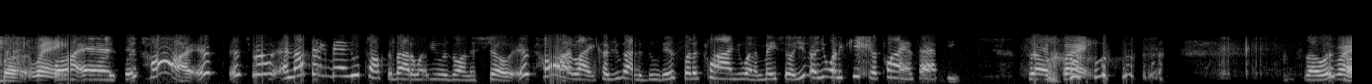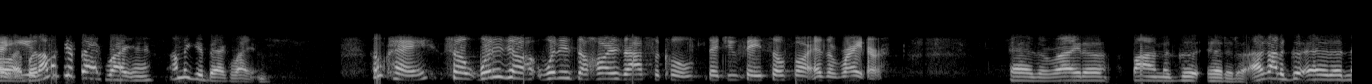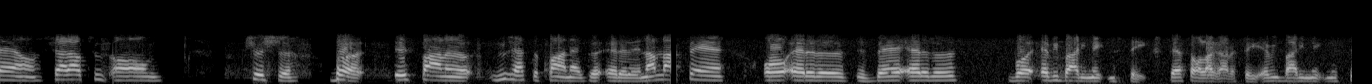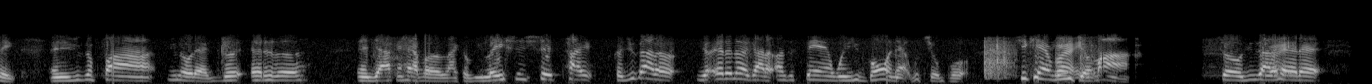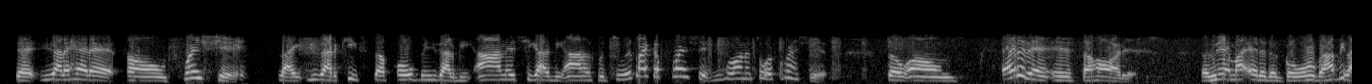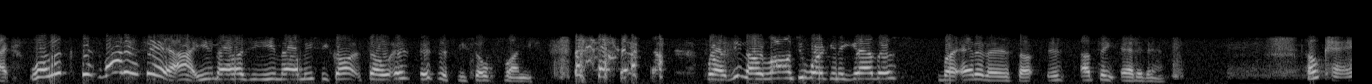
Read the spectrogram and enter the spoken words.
But right. far as it's hard, it's it's really, and I think man, you talked about it when you was on the show. It's hard, like, cause you got to do this for the client. You want to make sure, you know, you want to keep your clients happy. So, right. so it's right. hard, you, but I'm gonna get back writing. I'm gonna get back writing. Okay, so what is your what is the hardest obstacle that you faced so far as a writer? As a writer, find a good editor. I got a good editor now. Shout out to um Trisha, but it's finding a, you have to find that good editor. And I'm not saying all editors is bad editors, but everybody make mistakes. That's all I gotta say. Everybody make mistakes, and if you can find you know that good editor, and y'all can have a like a relationship type, because you gotta your editor gotta understand where you're going at with your book. She can't read right. your mind, so you gotta right. have that that you gotta have that um friendship like you got to keep stuff open. You got to be honest. She got to be honest with you. It's like a friendship. You're going into a friendship. So um, editing is the hardest. So me and my editor go over. I'll be like, "Well, look, this what is here?" I email her. She email me. She called. So it's it's just be so funny. but you know, as long as you're working together. But editor is, the, is I think editing. Okay,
